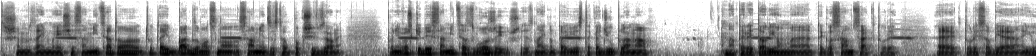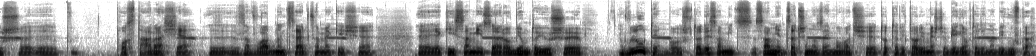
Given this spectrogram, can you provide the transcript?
czym zajmuje się samica, to tutaj bardzo mocno samiec został pokrzywdzony. Ponieważ kiedy samica złoży już, znajdą, jest taka dziupla na, na terytorium e, tego samca, który, e, który sobie już e, postara się zawładnąć sercem jakiejś, jakiejś samicy, robią to już w lutym, bo już wtedy samic, samiec zaczyna zajmować to terytorium, jeszcze biegam wtedy na biegówkach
